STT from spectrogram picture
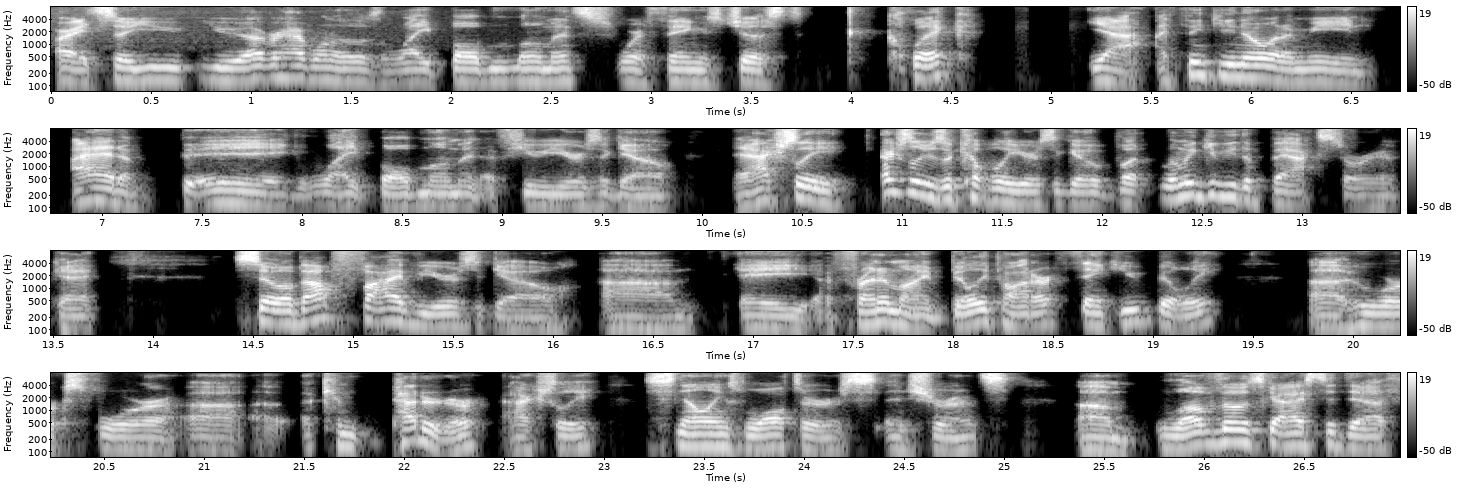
All right, so you you ever have one of those light bulb moments where things just click. Yeah, I think you know what I mean. I had a big light bulb moment a few years ago. It actually, actually, it was a couple of years ago. But let me give you the backstory, okay? So about five years ago, um, a, a, friend of mine, Billy Potter, thank you, Billy, uh, who works for uh, a competitor, actually, Snellings Walters Insurance. Um, love those guys to death.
